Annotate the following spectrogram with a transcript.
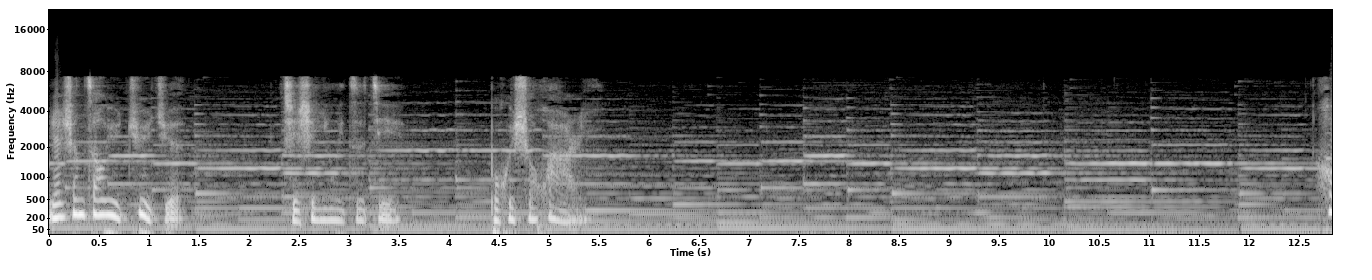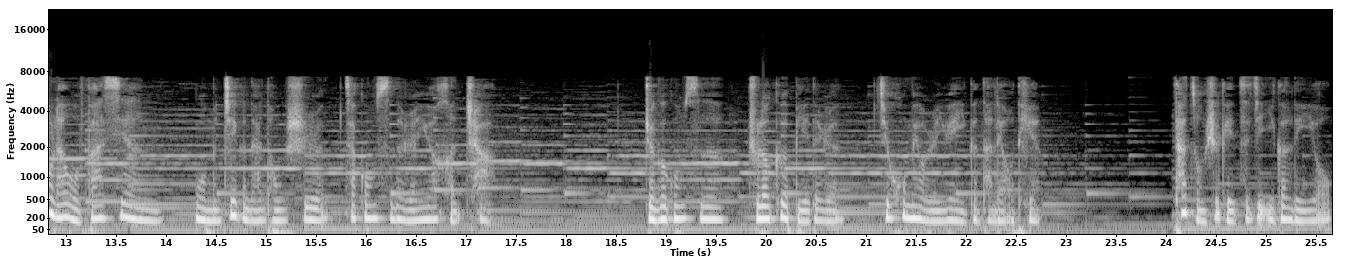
人生遭遇拒绝。只是因为自己不会说话而已。后来我发现，我们这个男同事在公司的人缘很差，整个公司除了个别的人，几乎没有人愿意跟他聊天。他总是给自己一个理由，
